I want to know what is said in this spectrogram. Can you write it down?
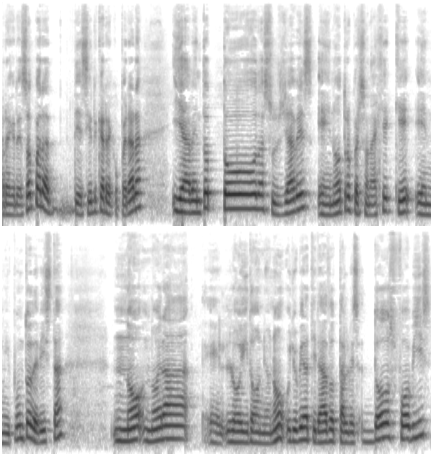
regresó para decir que recuperara y aventó todas sus llaves en otro personaje que en mi punto de vista no, no era eh, lo idóneo, ¿no? Yo hubiera tirado tal vez dos fobis,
